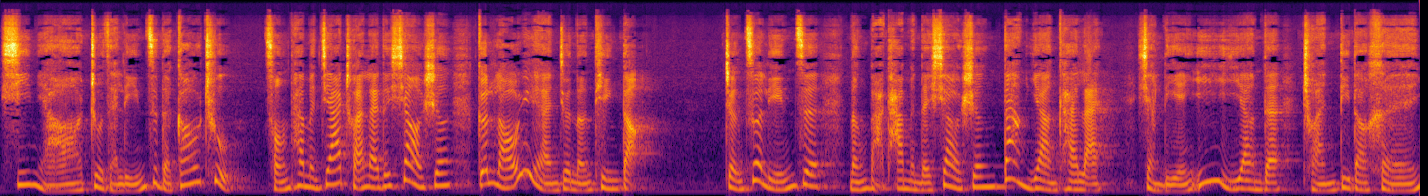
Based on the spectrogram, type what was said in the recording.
犀鸟住在林子的高处。从他们家传来的笑声，隔老远就能听到。整座林子能把他们的笑声荡漾开来，像涟漪一样的传递到很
